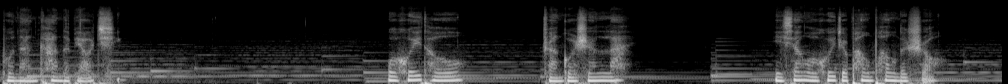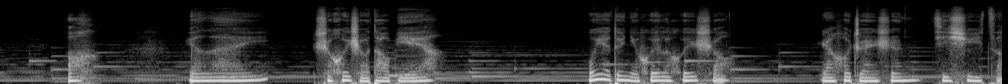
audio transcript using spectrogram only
不难看的表情。我回头，转过身来，你向我挥着胖胖的手。是挥手道别呀。我也对你挥了挥手。然后转身继续走。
